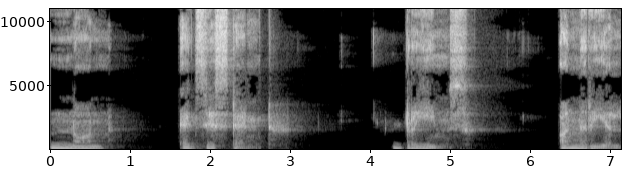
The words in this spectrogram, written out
non existent. Dreams, unreal.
